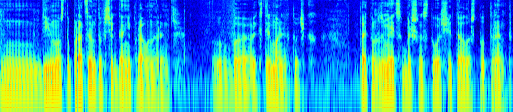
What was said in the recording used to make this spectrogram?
90% всегда неправы на рынке в экстремальных точках. Поэтому, разумеется, большинство считало, что тренд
